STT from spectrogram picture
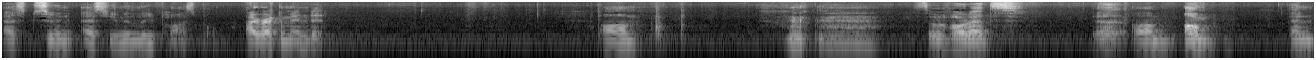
as soon as humanly possible. I recommend it. Um. so far, that's yeah. Um. Oh, and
